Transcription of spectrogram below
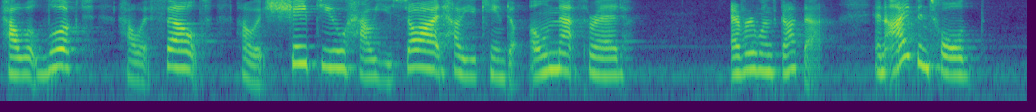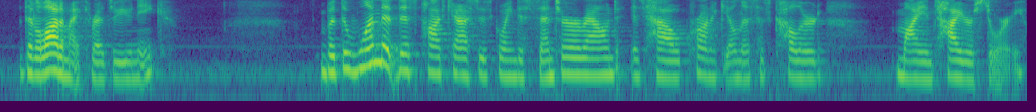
How it looked, how it felt, how it shaped you, how you saw it, how you came to own that thread. Everyone's got that. And I've been told that a lot of my threads are unique. But the one that this podcast is going to center around is how chronic illness has colored my entire story.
